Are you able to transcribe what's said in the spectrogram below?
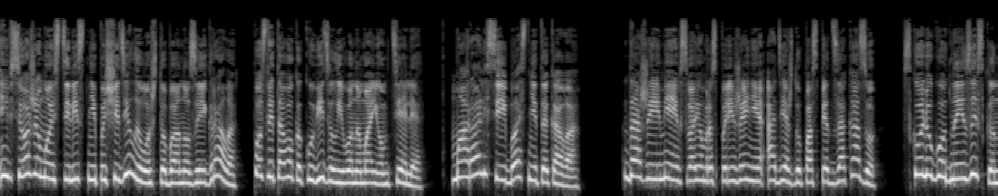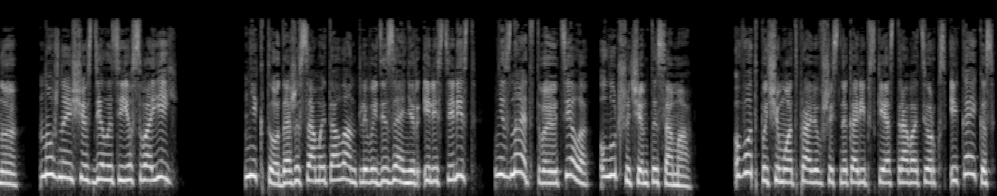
И все же мой стилист не пощадил его, чтобы оно заиграло, после того, как увидел его на моем теле. Мораль сей басни такова. Даже имея в своем распоряжении одежду по спецзаказу, сколь угодно изысканную, нужно еще сделать ее своей. Никто, даже самый талантливый дизайнер или стилист, не знает твое тело лучше, чем ты сама. Вот почему, отправившись на Карибские острова Тёркс и Кайкос,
